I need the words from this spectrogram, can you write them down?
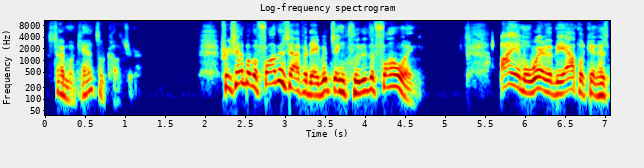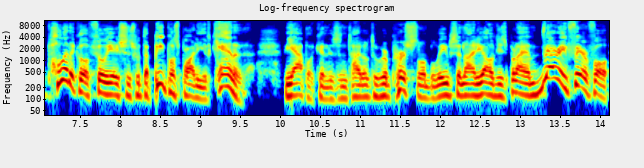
Let's talk about cancel culture. For example, the father's affidavits included the following I am aware that the applicant has political affiliations with the People's Party of Canada. The applicant is entitled to her personal beliefs and ideologies, but I am very fearful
